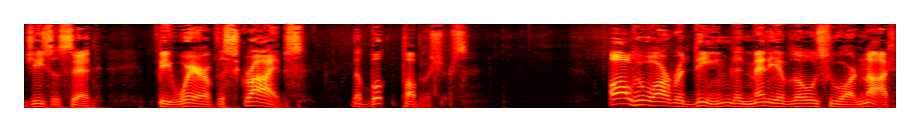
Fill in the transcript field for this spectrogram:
Jesus said, Beware of the scribes, the book publishers. All who are redeemed, and many of those who are not,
